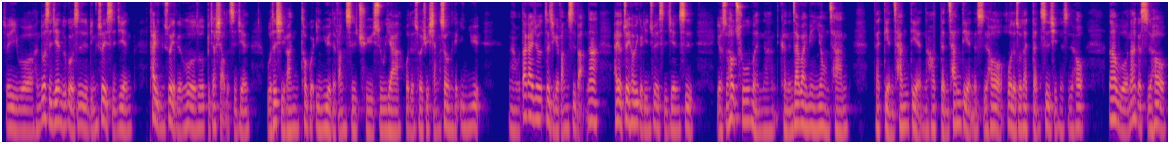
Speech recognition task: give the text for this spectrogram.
所以我很多时间如果是零碎时间。太零碎的，或者说比较小的时间，我是喜欢透过音乐的方式去舒压，或者说去享受那个音乐。那我大概就这几个方式吧。那还有最后一个零碎的时间是，有时候出门呢，可能在外面用餐，在点餐点，然后等餐点的时候，或者说在等事情的时候，那我那个时候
